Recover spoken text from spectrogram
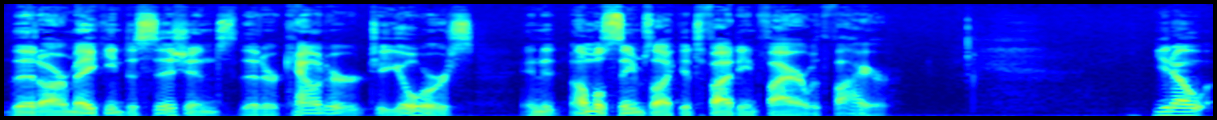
that are making decisions that are counter to yours, and it almost seems like it's fighting fire with fire. You know,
